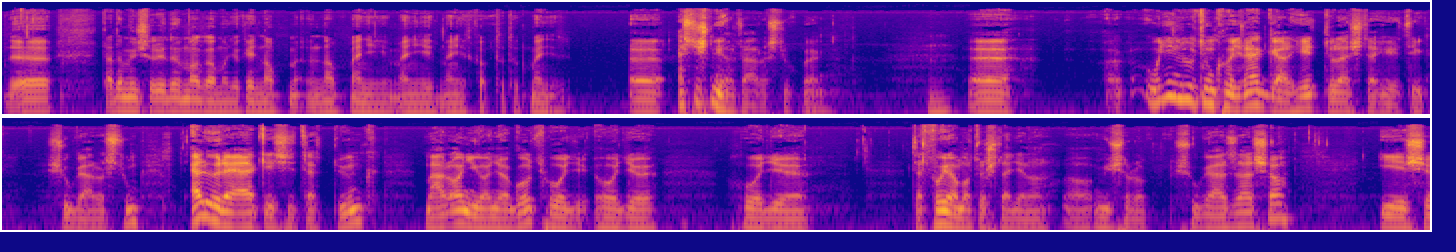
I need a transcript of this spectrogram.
tehát a műsoridő maga mondjuk egy nap, nap mennyi, mennyi, mennyit kaptatok? Mennyi? Ezt is mi határoztuk meg. Hm. Úgy indultunk, hogy reggel héttől este hétig sugároztunk. Előre elkészítettünk már annyi anyagot, hogy, hogy, hogy tehát folyamatos legyen a, a műsorok sugárzása, és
